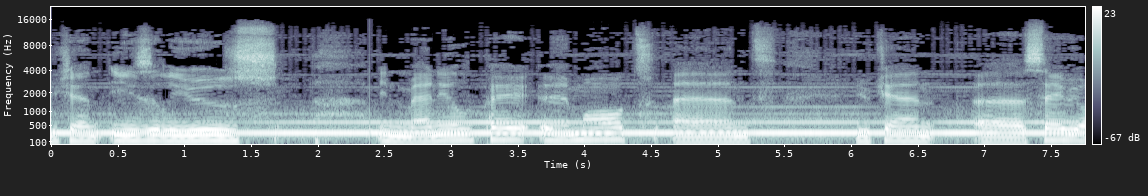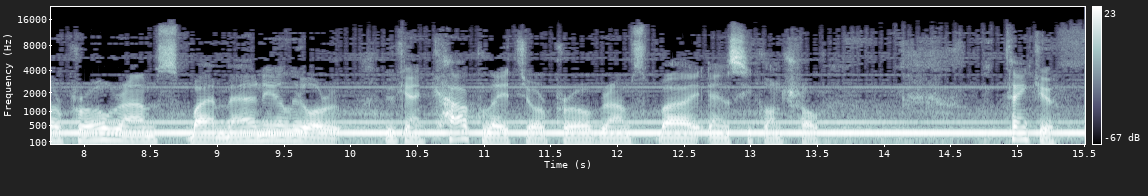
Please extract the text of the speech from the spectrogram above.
you can easily use in manual pay, uh, mode and you can uh, save your programs by manually or you can calculate your programs by NC control. Thank you.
